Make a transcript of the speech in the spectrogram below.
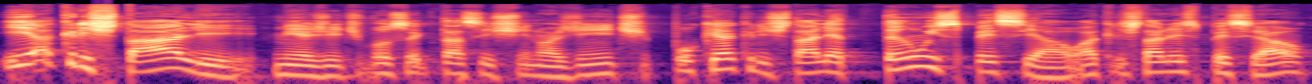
E a Cristale, minha gente, você que está assistindo a gente, por que a Cristale é tão especial? A Cristale é especial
